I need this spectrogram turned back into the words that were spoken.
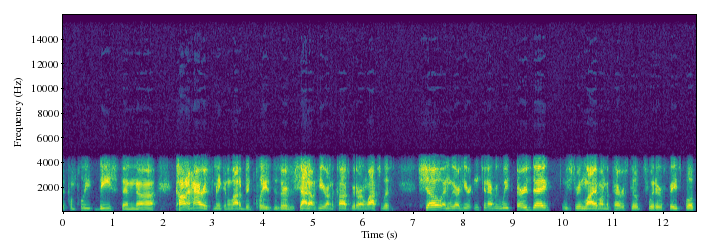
a complete beast, and uh, Connor Harris making a lot of big plays deserves a shout out here on the College Gridiron Watch List show. And we are here each and every week Thursday. We stream live on the Periscope, Twitter, Facebook,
